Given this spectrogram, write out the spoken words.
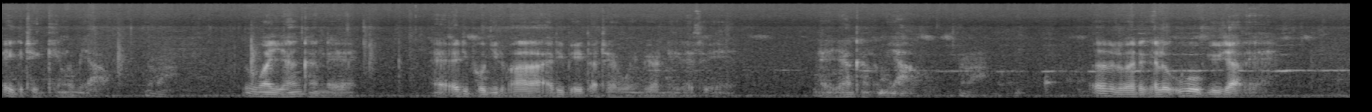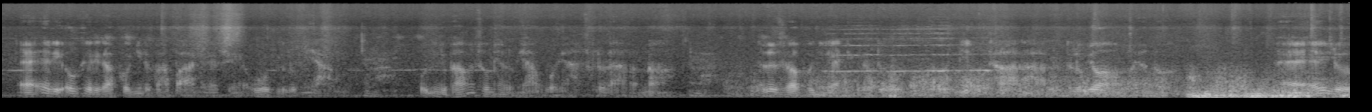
အဲ့ဒီကထိန်ခင်းလို့မရမှန်ပါဘူးဥပမာရဟန်းခံတယ်အဲအဲ့ဒီဘုန်းကြီးတစ်ပါးကအဲ့ဒီပိဋကထဲဝင်ပြီးတော့နေတယ်ဆိုရင်အဲရဟန်းခံလို့မရဘူးမှန်ပါအဲ့ဒါလိုပဲတကယ်လို့ဥပုပ်ပြူကြတယ်အဲအဲ့ဒီဥခိတကဘုန်းကြီးတစ်ပါးပါနေတယ်ဆိုရင်ဥပုပ်ပြူလို့မရဘူးမှန်ပါ ဘုန်းကြီးတွေဘာမှဆုံးဖြတ်လို့မရဘူးပေါ့ဗျာဆိုလိုတာတော့နော်မှန်ပါအဲ့လိုဆိုတော့ဘုန်းကြီးကနေပြီးတော့သူပြင်ထားတာဒီလိုပြောအောင်ပေါ့နော်အဲအဲ့ဒီလို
